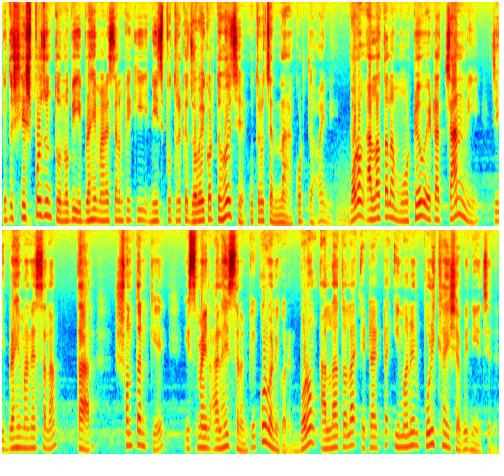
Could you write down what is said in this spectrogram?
কিন্তু শেষ পর্যন্ত নবী ইব্রাহিম আলাইসাল্লামকে কি নিজ পুত্রকে জবাই করতে হয়েছে? উত্তর হচ্ছে না, করতে হয়নি। বরং আল্লাহ তালা মোটেও এটা চাননি যে ইব্রাহিম আলাইসাল্লাম তার সন্তানকে ইসমাইল আলাহিসাল্লামকে কোরবানি করেন। বরং আল্লাহ তালা এটা একটা ইমানের পরীক্ষা হিসাবে নিয়েছিলেন।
